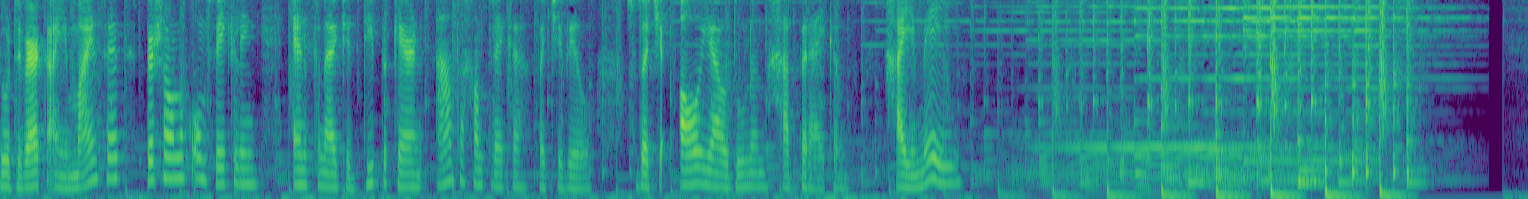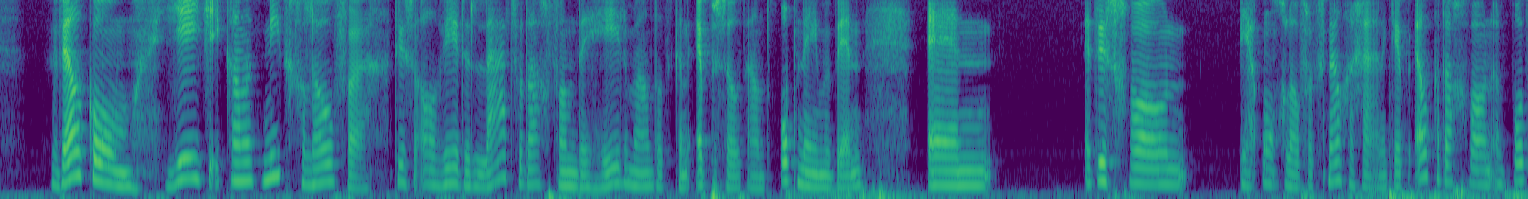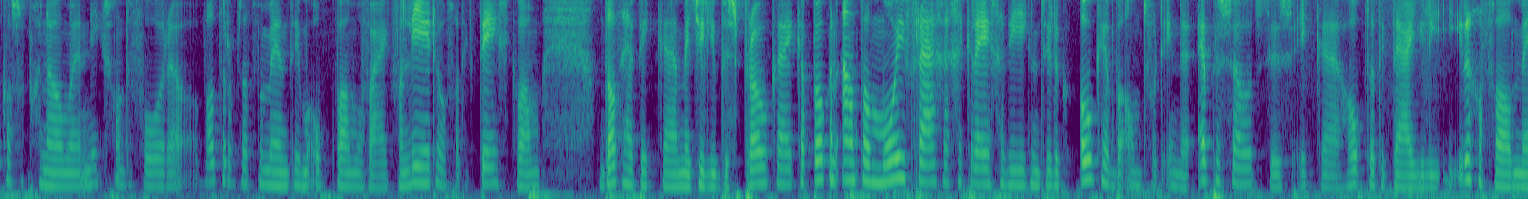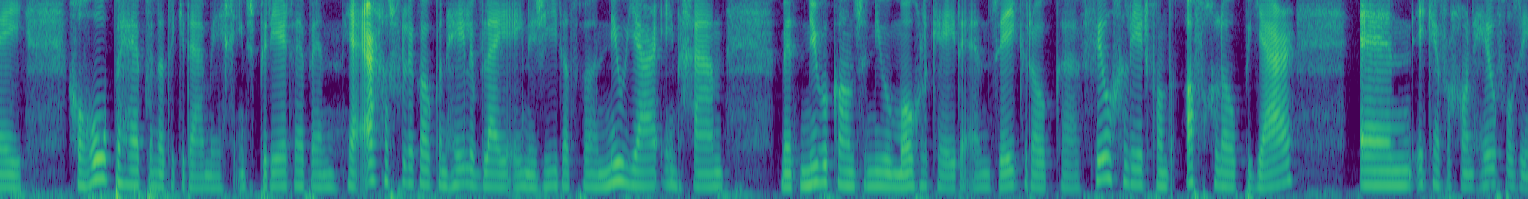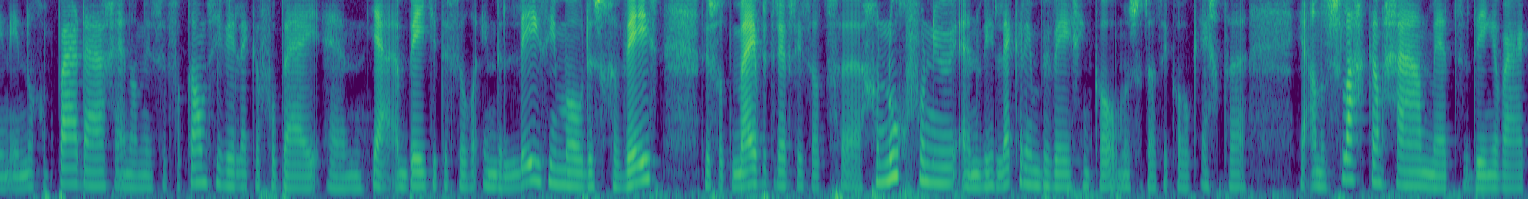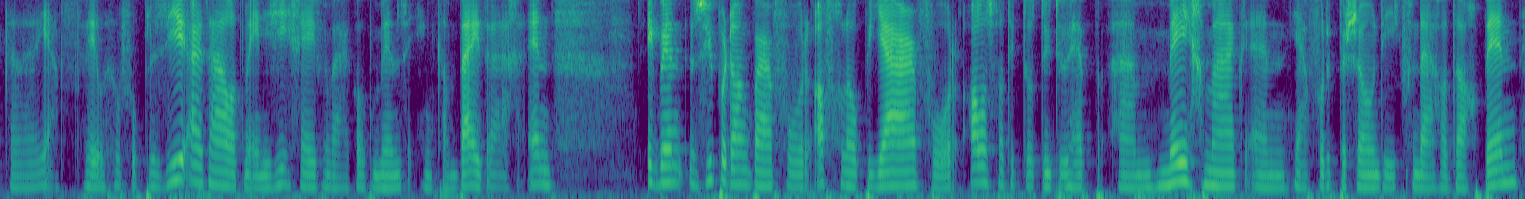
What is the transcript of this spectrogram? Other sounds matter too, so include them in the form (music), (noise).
Door te werken aan je mindset, persoonlijke ontwikkeling en vanuit je diepe kern aan te gaan trekken wat je wil, zodat je al jouw doelen gaat bereiken. Ga je mee? Welkom. Jeetje, ik kan het niet geloven. Het is alweer de laatste dag van de hele maand dat ik een episode aan het opnemen ben. En het is gewoon ja, ongelooflijk snel gegaan. Ik heb elke dag gewoon een podcast opgenomen. Niks van tevoren. Wat er op dat moment in me opkwam. Of waar ik van leerde. Of wat ik tegenkwam. Dat heb ik uh, met jullie besproken. Ik heb ook een aantal mooie vragen gekregen. Die ik natuurlijk ook heb beantwoord in de episodes. Dus ik uh, hoop dat ik daar jullie in ieder geval mee geholpen heb. En dat ik je daarmee geïnspireerd heb. En ja, ergens voel ik ook een hele blije energie. Dat we een nieuw jaar ingaan met nieuwe kansen, nieuwe mogelijkheden en zeker ook uh, veel geleerd van het afgelopen jaar. En ik heb er gewoon heel veel zin in. Nog een paar dagen en dan is de vakantie weer lekker voorbij. En ja, een beetje te veel in de lazy modus geweest. Dus wat mij betreft is dat uh, genoeg voor nu. En weer lekker in beweging komen. Zodat ik ook echt uh, ja, aan de slag kan gaan met dingen waar ik ja, heel, heel veel plezier uit haal. Wat me energie geeft en waar ik ook mensen in kan bijdragen. En ik ben super dankbaar voor afgelopen jaar, voor alles wat ik tot nu toe heb um, meegemaakt en ja, voor de persoon die ik vandaag de dag ben.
